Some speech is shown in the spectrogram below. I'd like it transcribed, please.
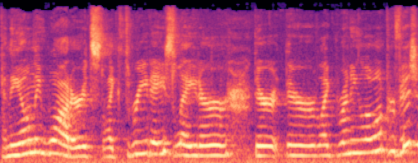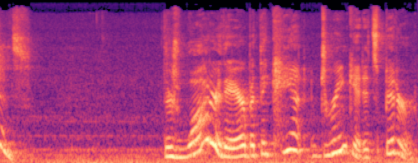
And the only water, it's like three days later, they're, they're like running low on provisions. There's water there, but they can't drink it. It's bitter.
